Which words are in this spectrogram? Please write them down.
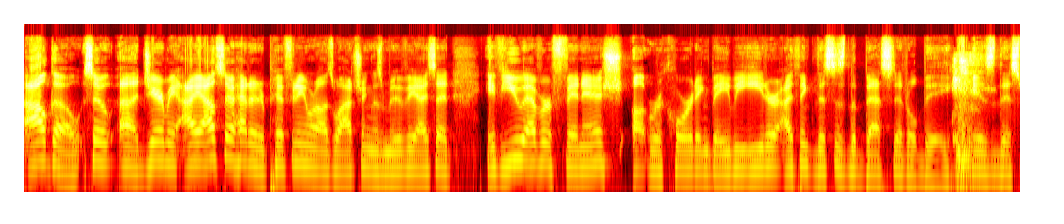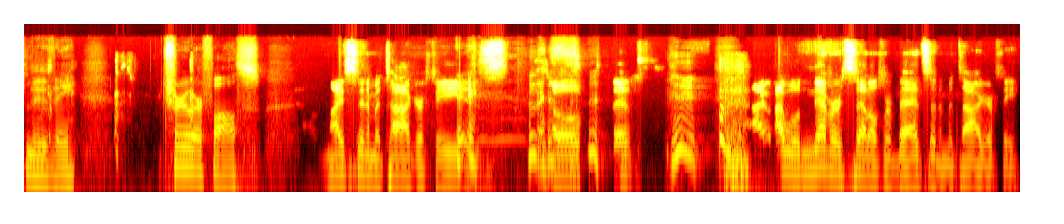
I'll go. So, uh, Jeremy, I also had an epiphany when I was watching this movie. I said, if you ever finish uh, recording Baby Eater, I think this is the best it'll be. is this movie true or false? My cinematography is so this. I, I will never settle for bad cinematography.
